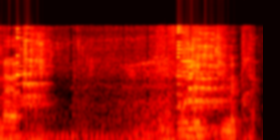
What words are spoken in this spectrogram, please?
Meurs. Mon ultime est prêt.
